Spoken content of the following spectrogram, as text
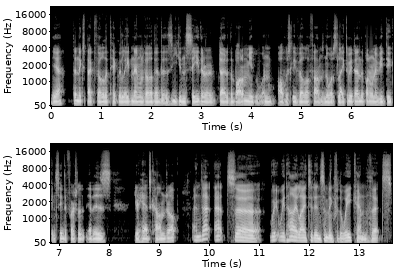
Yeah, didn't expect Villa to take the lead, and then when Villa did, as you can see, they're down at the bottom. You, and obviously, Villa fans know what it's like to be down at the bottom. And if you do concede the first one, it is your heads can drop. And that, at, uh, we, we'd highlighted in something for the weekend that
